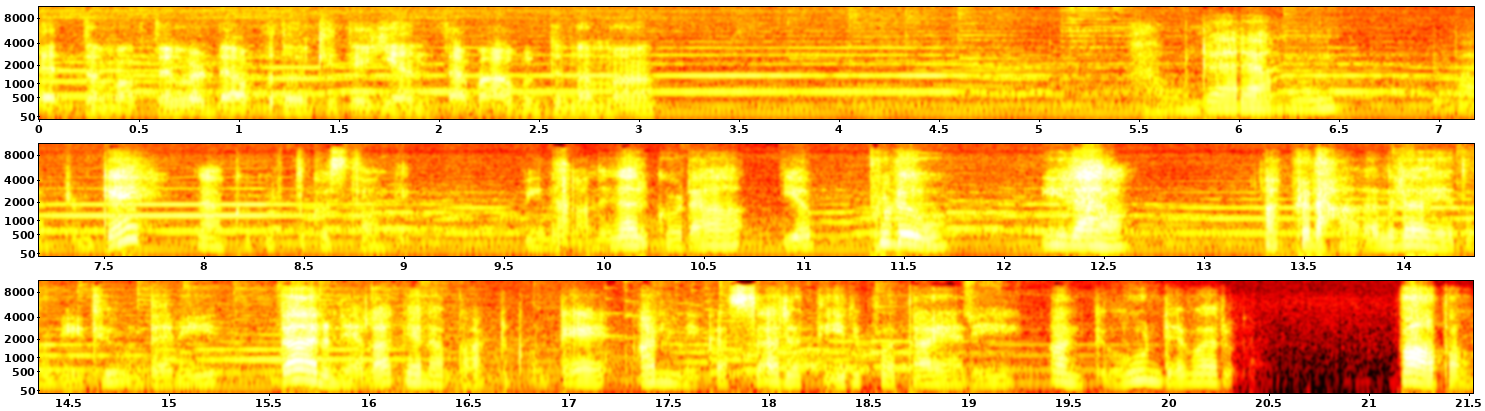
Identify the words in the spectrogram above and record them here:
పెద్ద మొత్తంలో డబ్బు దొరికితే ఎంత బాగుంటుందమ్మా? అవునరా రాము నువ్వు అంటుంటే నాకు గుర్తుకొస్తోంది. మీ నాన్నగారు కూడా ఎప్పుడు ఇలా అక్కడ హాలలో ఏదో నీటి ఉందని దానిని ఎలాగైనా పట్టుకుంటే అన్ని కష్టాలు తీరిపోతాయని అంటూ ఉండేవారు. పాపం.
